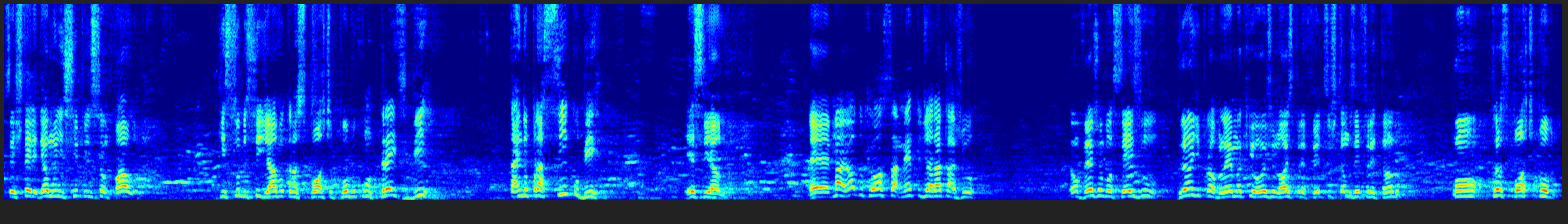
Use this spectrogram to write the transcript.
Vocês terem ideia, o município de São Paulo, que subsidiava o transporte público com 3 bi, está indo para 5 bi esse ano. É maior do que o orçamento de Aracaju. Então vejam vocês o grande problema que hoje nós, prefeitos, estamos enfrentando com transporte público.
